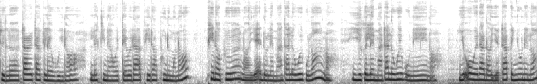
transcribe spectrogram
ဒီလတာရတက်လေဝီတော့လက်ကိနာဝတဲဝဒဖီတော့ဖူးနေမနော်ဖီတော့ဖူးနော်ရဲ့ဒိုလေမာတာလဝေးဘူးလောနော် ရေကလေးမာတာလဝေးဘူးနေနော်ယိုဝဲတာတော့ရတာပညိုနေလော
